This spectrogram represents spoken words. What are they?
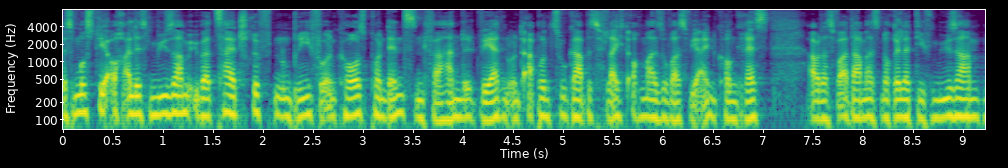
Es musste ja auch alles mühsam über Zeitschriften und Briefe und Korrespondenzen verhandelt werden und ab und zu gab es vielleicht auch mal sowas wie einen Kongress, aber das war damals noch relativ mühsam.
